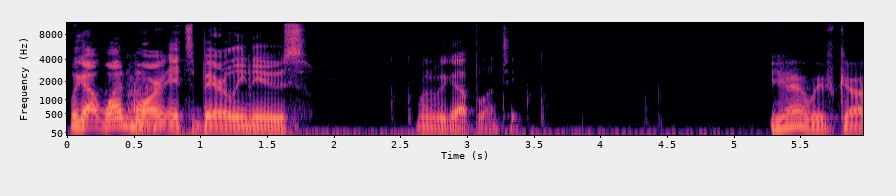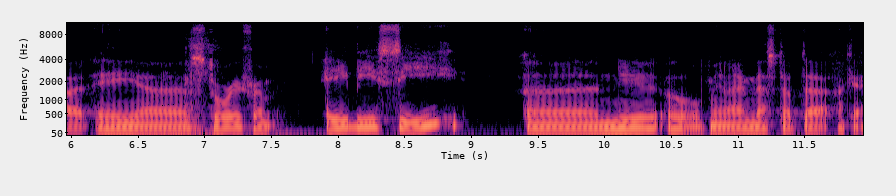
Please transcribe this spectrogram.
We got one more. It's barely news. What do we got, Blunty? Yeah, we've got a uh, story from ABC. Uh, new. Oh man, I messed up that. Okay.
